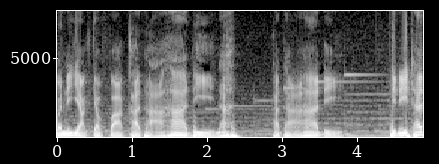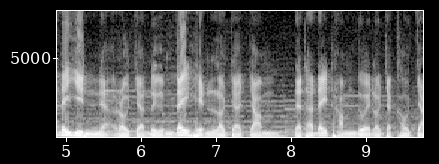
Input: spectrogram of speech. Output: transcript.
วันนี้อยากจะฝากคาถา5ดีนะ คาถา5ดี ทีนี้ถ้าได้ยินเนี่ยเราจะลืมได้เห็นเราจะจำแต่ถ้าได้ทำด้วยเราจะเข้าใจ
